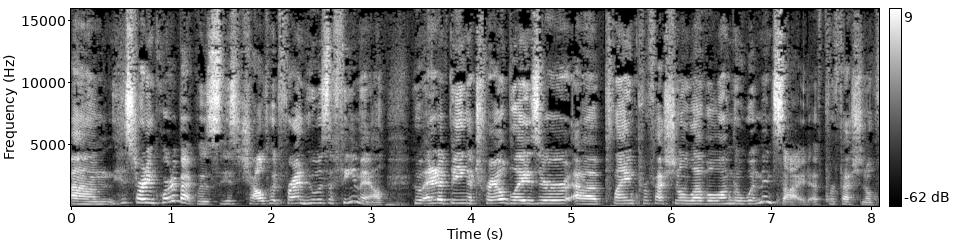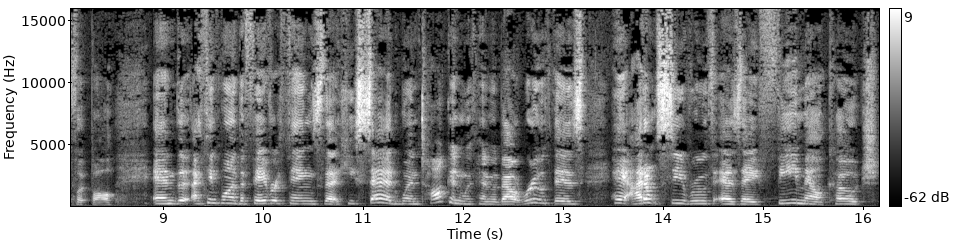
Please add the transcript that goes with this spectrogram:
Um, his starting quarterback was his childhood friend who was a female, who ended up being a trailblazer uh, playing professional level on the women's side of professional football. And the, I think one of the favorite things that he said when talking with him about Ruth is, hey, I don't see Ruth as a female coach,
